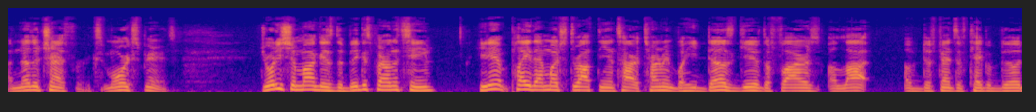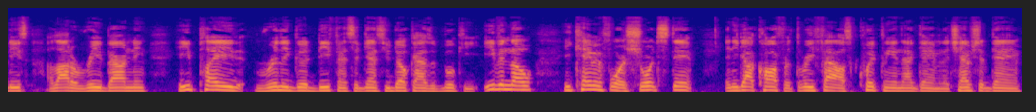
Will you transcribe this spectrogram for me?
another transfer, more experience. Jordy Tshimanga is the biggest player on the team. He didn't play that much throughout the entire tournament, but he does give the Flyers a lot of defensive capabilities, a lot of rebounding. He played really good defense against Udoka Azubuike, even though he came in for a short stint and he got called for three fouls quickly in that game, in the championship game.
